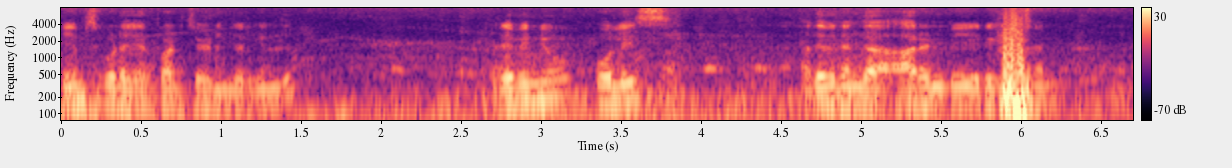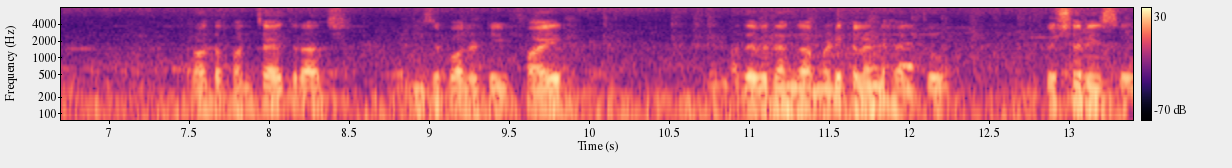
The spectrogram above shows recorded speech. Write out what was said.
టీమ్స్ కూడా ఏర్పాటు చేయడం జరిగింది. రెవెన్యూ పోలీస్ అదేవిధంగా ఆర్ఎండ్బి ఇరిగేషన్ తర్వాత పంచాయతీరాజ్ మున్సిపాలిటీ ఫైర్ అదేవిధంగా మెడికల్ అండ్ హెల్త్ ఫిషరీసు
